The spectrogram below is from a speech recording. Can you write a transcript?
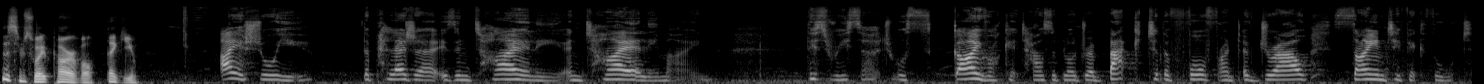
This seems quite powerful. Thank you. I assure you, the pleasure is entirely, entirely mine. This research will skyrocket House Oblodra back to the forefront of Drow scientific thought.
